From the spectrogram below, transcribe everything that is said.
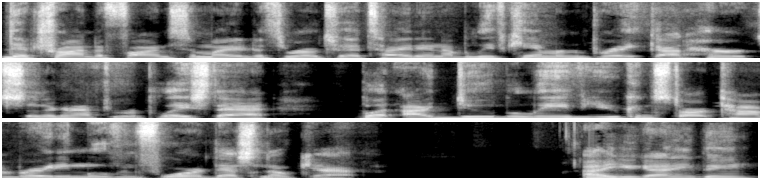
They're trying to find somebody to throw to a tight end. I believe Cameron Brate got hurt, so they're going to have to replace that. But I do believe you can start Tom Brady moving forward. That's no cap. Uh, you got anything?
